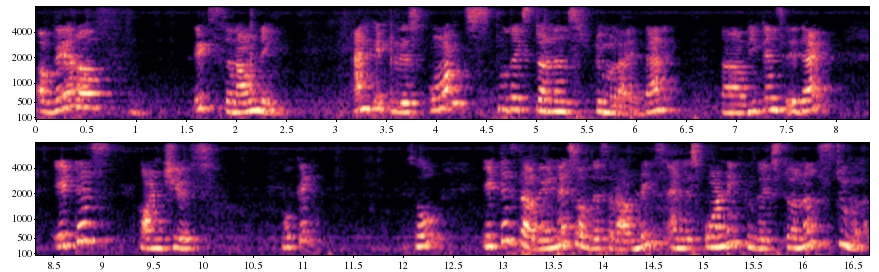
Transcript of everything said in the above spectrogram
aware of its surrounding and it responds to the external stimuli, then uh, we can say that it is conscious. Okay. So, it is the awareness of the surroundings and responding to the external stimuli.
